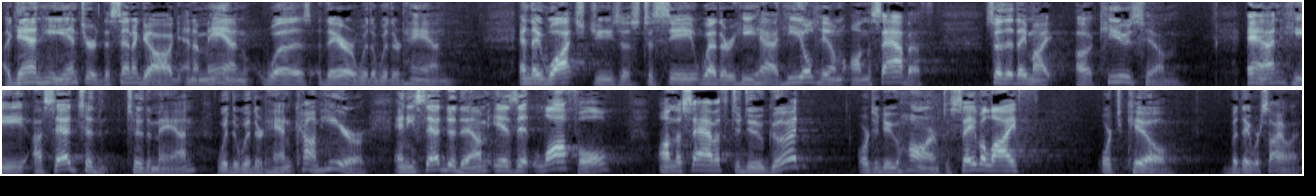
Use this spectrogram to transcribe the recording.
Again, he entered the synagogue, and a man was there with a withered hand. And they watched Jesus to see whether he had healed him on the Sabbath, so that they might accuse him. And he uh, said to, to the man with the withered hand, Come here. And he said to them, Is it lawful on the Sabbath to do good or to do harm, to save a life or to kill? But they were silent.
